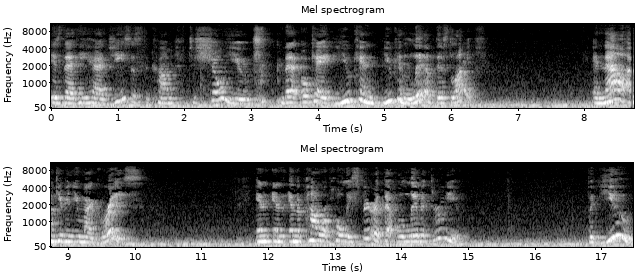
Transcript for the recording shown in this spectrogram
is that he had Jesus to come to show you that okay, you can you can live this life. And now I'm giving you my grace in, in, in the power of Holy Spirit that will live it through you. But you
